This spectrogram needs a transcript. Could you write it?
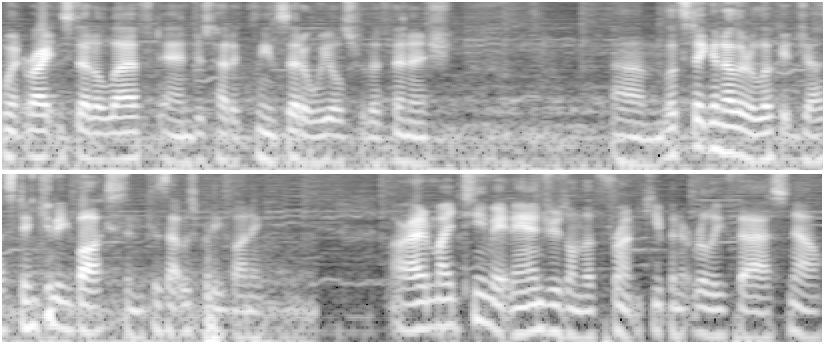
went right instead of left, and just had a clean set of wheels for the finish. Um, let's take another look at Justin getting boxed in, because that was pretty funny. Alright, my teammate Andrew's on the front, keeping it really fast. Now,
